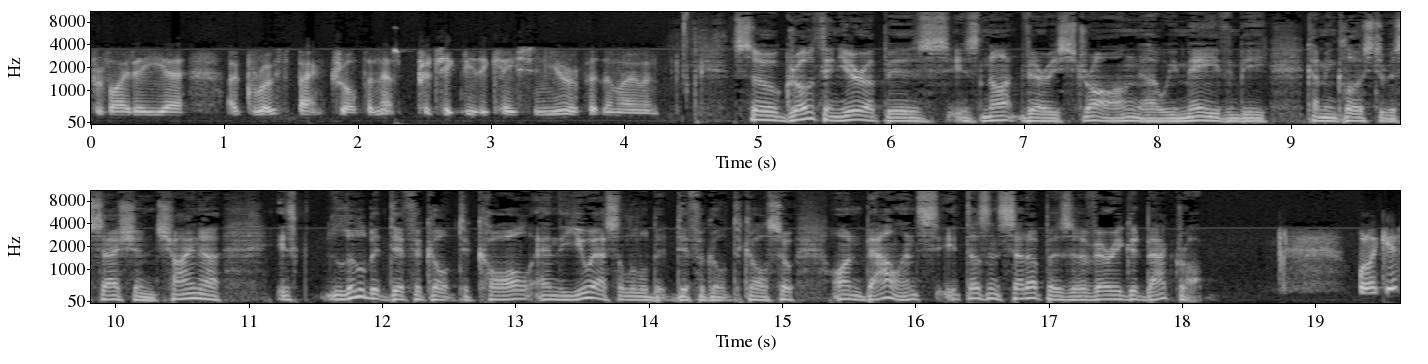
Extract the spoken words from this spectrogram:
provide a, uh, a growth backdrop, and that's particularly the case in Europe at the moment. So, growth in Europe is is not very strong. Uh, we may even be coming close to recession. China is a little bit difficult to call, and the U.S. a little bit difficult to call. So, on balance, it doesn't set up as a very good backdrop. Well, I guess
